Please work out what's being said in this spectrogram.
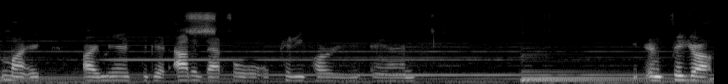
my, I managed to get out of that whole pity party and, and figure out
